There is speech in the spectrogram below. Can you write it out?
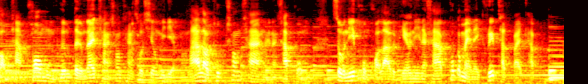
สอบถามข้อมูลเพิ่มเติมได้ทางช่องทางโซเชียลมีเดียของร้านเราทุกช่องทางเลยนะครับผมส่วนวันนี้ผมขอลาไปเพียงเท่านี้นะครับ พบกันใหม่ในคลิปถัดไปครับ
